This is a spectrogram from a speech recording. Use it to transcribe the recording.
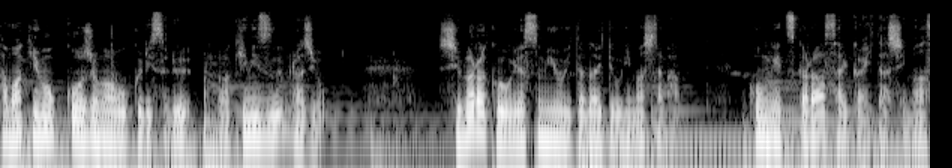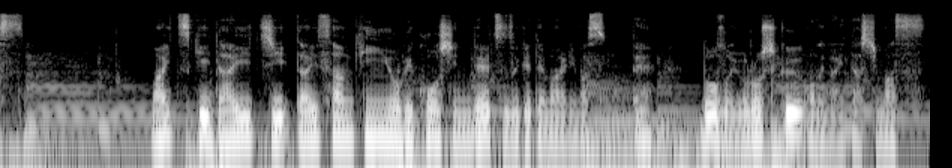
玉木木工所がお送りする湧き水ラジオ。しばらくお休みをいただいておりましたが今月から再開いたします。毎月第1第3金曜日更新で続けてまいりますのでどうぞよろしくお願いいたします。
